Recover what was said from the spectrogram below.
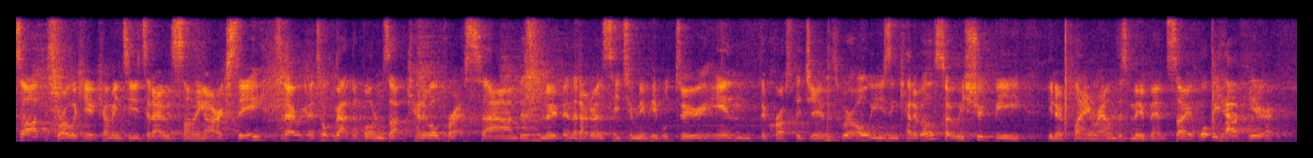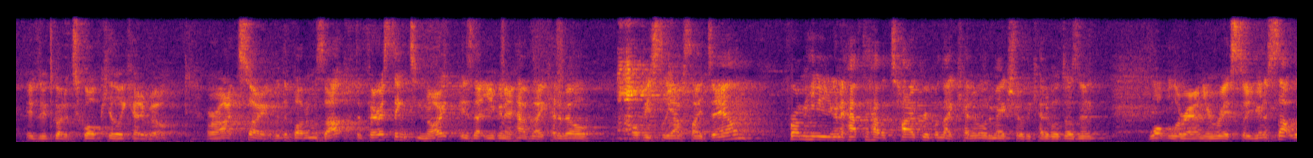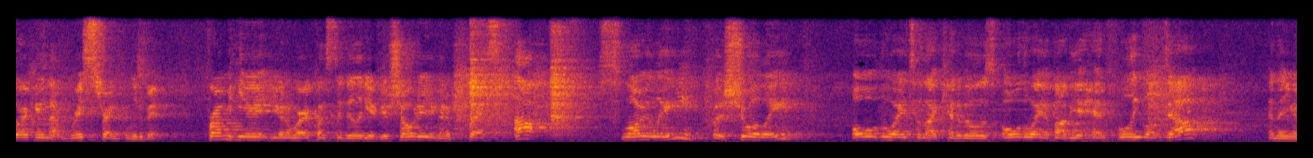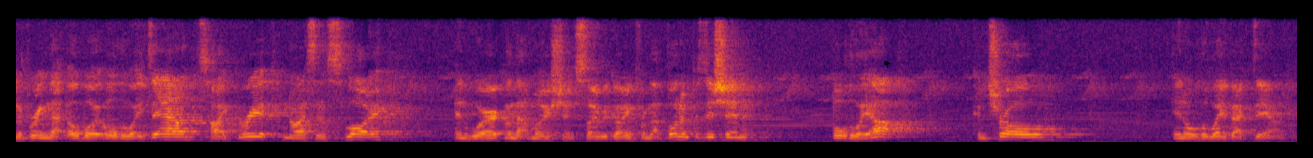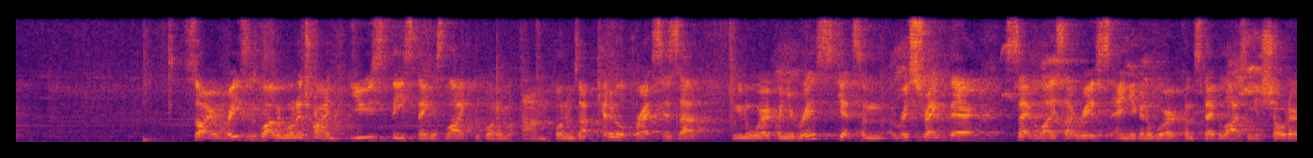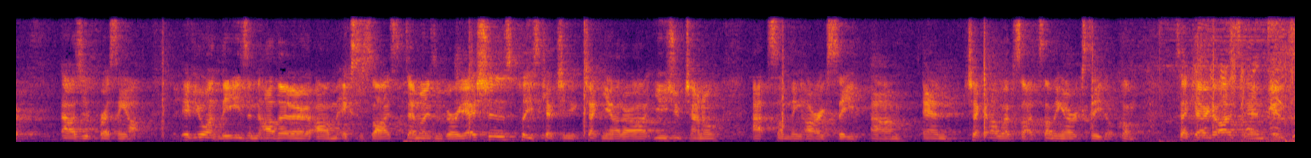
what's up? It's Roller here coming to you today with something RxD. Today we're going to talk about the bottoms up kettlebell press. Um, this is a movement that I don't see too many people do in the CrossFit gyms. We're all using kettlebells, so we should be, you know, playing around this movement. So what we have here is we've got a 12 kilo kettlebell. All right, so with the bottoms up, the first thing to note is that you're going to have that kettlebell obviously upside down. From here, you're going to have to have a tight grip on that kettlebell to make sure the kettlebell doesn't wobble around your wrist. So you're going to start working that wrist strength a little bit. From here, you're going to work on stability of your shoulder. You're going to press up slowly but surely all the way till that kettlebell is all the way above your head, fully locked out. And then you're going to bring that elbow all the way down, tight grip, nice and slow, and work on that motion. So we're going from that bottom position all the way up, control, and all the way back down. So reasons why we want to try and use these things like the bottom, um, bottoms up kettlebell press is that you're going to work on your wrists, get some wrist strength there, stabilize that wrist and you're going to work on stabilizing your shoulder as you're pressing up. If you want these and other um, exercise demos and variations, please keep checking out our YouTube channel at somethingrxd um, and check out our website, somethingrxd.com. Take care guys and peace.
